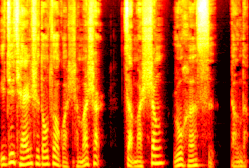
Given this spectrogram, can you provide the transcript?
以及前世都做过什么事儿、怎么生、如何死等等。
